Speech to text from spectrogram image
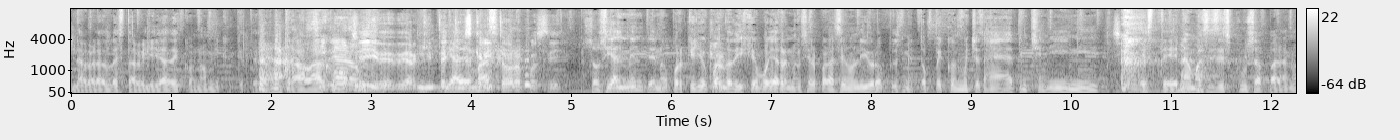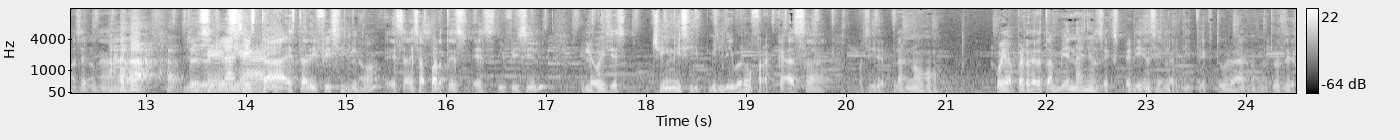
la verdad la estabilidad económica que te da un trabajo. claro. Sí, de, de arquitecto Y- además- escritor, pues sí. Socialmente, ¿no? Porque yo cuando dije voy a renunciar para hacer un libro, pues me topé con muchos, ah, pinche nini, este, nada más es excusa para no hacer nada. Entonces sí está, está difícil, ¿no? Esa, esa parte es, es difícil. Y luego dices, chin, y si mi libro fracasa, o si de plano voy a perder también años de experiencia en la arquitectura, ¿no? Entonces,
